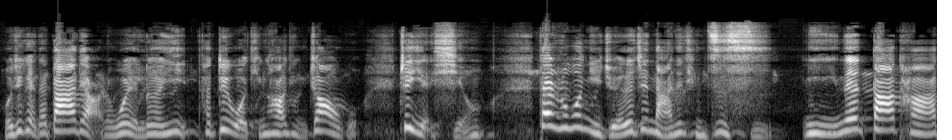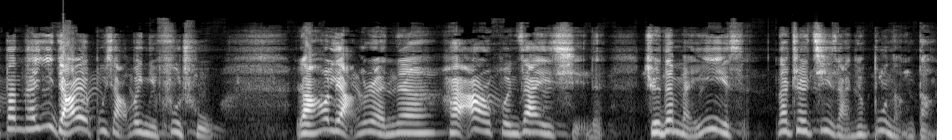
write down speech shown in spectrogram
我就给他搭点儿的，我也乐意。他对我挺好，挺照顾，这也行。但如果你觉得这男的挺自私，你呢搭他，但他一点也不想为你付出。然后两个人呢还二婚在一起的，觉得没意思，那这记咱就不能登，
